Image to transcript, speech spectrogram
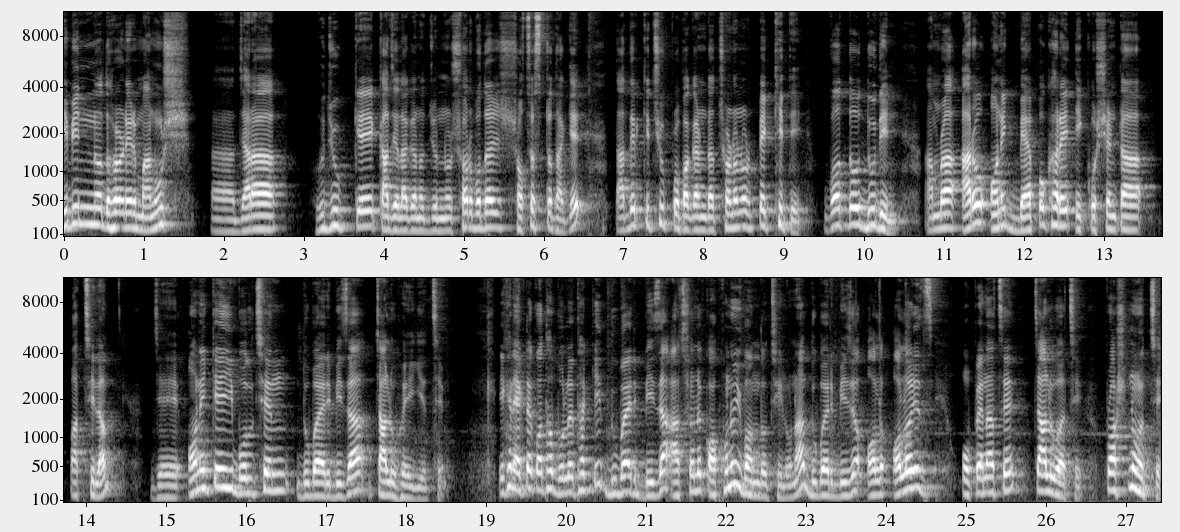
বিভিন্ন ধরনের মানুষ যারা হুজুগকে কাজে লাগানোর জন্য সর্বদাই সচেষ্ট থাকে, তাদের কিছু প্রপাগান্ডা ছড়ানোর প্রেক্ষিতে গত দুদিন আমরা আরও অনেক ব্যাপক হারে এই কোশ্চেনটা পাচ্ছিলাম যে অনেকেই বলছেন দুবাইয়ের ভিসা চালু হয়ে গিয়েছে। এখানে একটা কথা বলে থাকি, দুবাইয়ের ভিসা আসলে কখনোই বন্ধ ছিল না। দুবাইয়ের ভিসা অলওয়েজ ওপেন আছে, চালু আছে। প্রশ্ন হচ্ছে,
